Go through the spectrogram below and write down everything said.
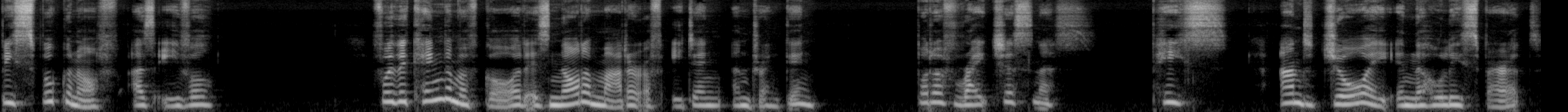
be spoken of as evil. For the kingdom of God is not a matter of eating and drinking, but of righteousness, peace, and joy in the Holy Spirit.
